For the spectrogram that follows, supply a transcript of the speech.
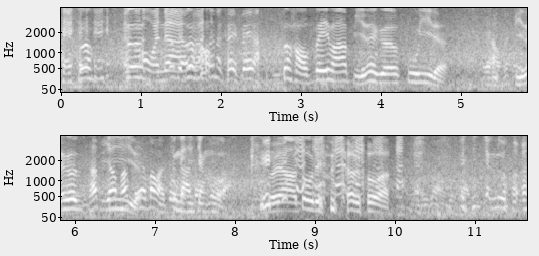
这这好玩的啊。这真的可以飞了。这好飞吗？比那个复翼的，比那个它比较机翼的，重点是降落啊，对啊，重点是降落啊。降落啊。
